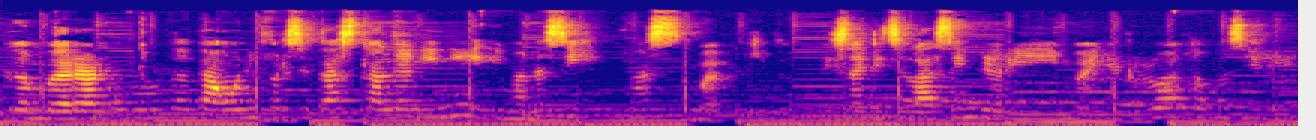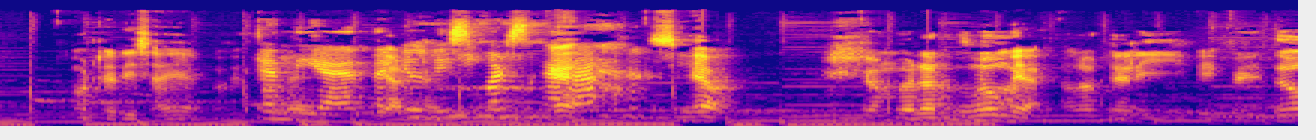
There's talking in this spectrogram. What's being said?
gambaran umum tentang universitas kalian ini gimana sih, Mas Mbak? Gitu. Bisa dijelasin dari Mbaknya dulu atau masih dulu? Oh dari saya. Gantian, Boleh. tadi Ya, ladies dulu. first sekarang. Eh, siap. Gambaran umum ya. Kalau dari IPB itu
